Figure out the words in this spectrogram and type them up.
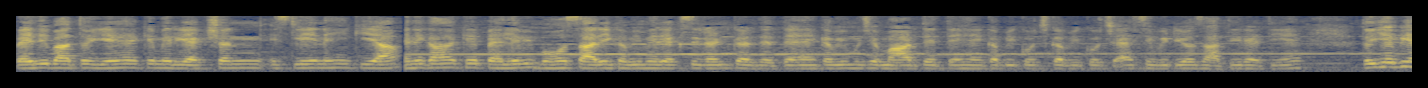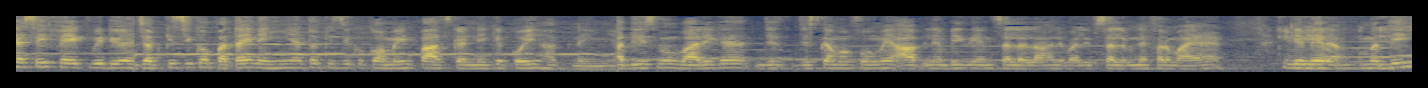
पहली बात तो ये है कि मैं रिएक्शन इसलिए नहीं किया। मैंने कहा कि पहले भी बहुत सारी कभी मेरे एक्सीडेंट कर देते हैं कभी मुझे मार देते हैं कभी कुछ कभी कुछ ऐसी वीडियोस आती रहती हैं। तो ये भी ऐसे ही फेक वीडियो है। जब किसी को पता ही नहीं है तो किसी को कमेंट पास करने के कोई हक नहीं है। हदीस मुबारक है जिस, जिसका मफहूम है आपने नबी सल्लल्लाहु अलैहि वसल्लम ने फरमाया है। कि मेरा उम्मती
